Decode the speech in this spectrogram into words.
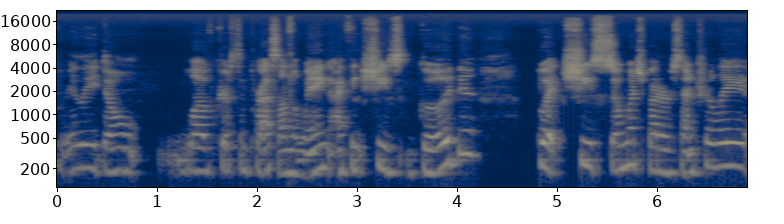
really don't love Christen Press on the wing. I think she's good, but she's so much better centrally.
